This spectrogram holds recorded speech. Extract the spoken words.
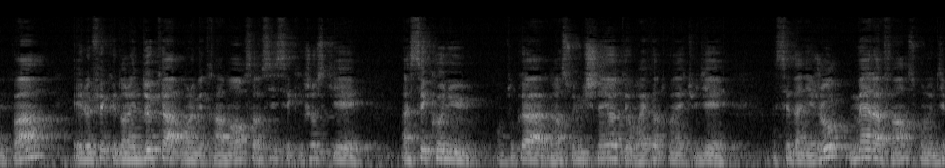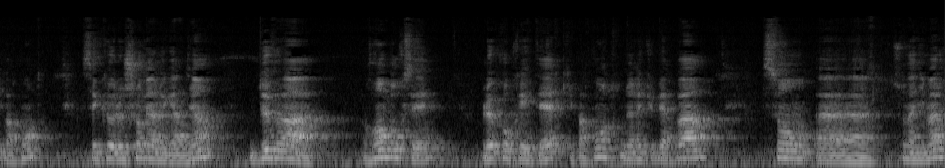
ou pas et le fait que dans les deux cas on le mettra à mort, ça aussi c'est quelque chose qui est assez connu, en tout cas grâce au Mishnayot et au Braithot qu'on a étudié ces derniers jours. Mais à la fin, ce qu'on nous dit par contre, c'est que le chômeur, le gardien, devra rembourser le propriétaire qui par contre ne récupère pas son, euh, son animal,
